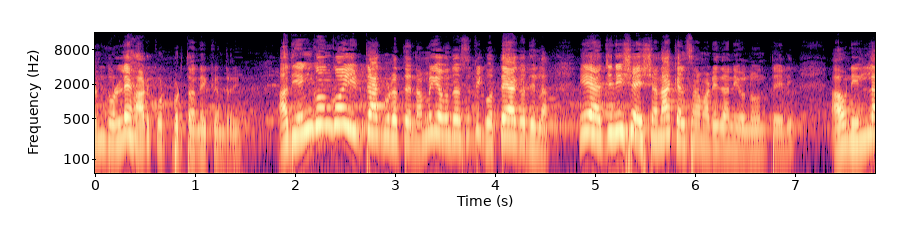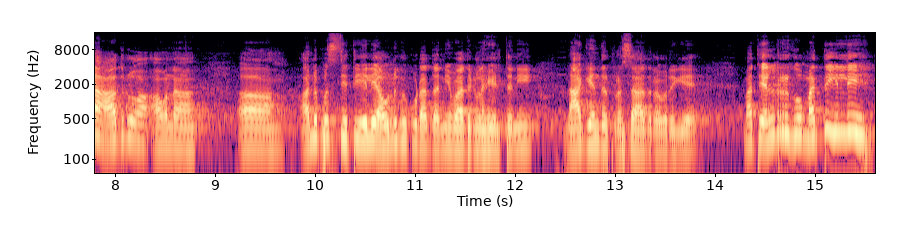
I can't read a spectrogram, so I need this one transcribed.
ಒಂದು ಒಳ್ಳೆ ಹಾಡು ಕೊಟ್ಬಿಡ್ತಾನೆ ಕಣ್ರಿ. ಅದು ಹೆಂಗಂಗೋ ಇಟ್ಟಾಗ್ಬಿಡುತ್ತೆ ನಮಗೆ ಒಂದೊಂದು ಸತಿ ಗೊತ್ತೇ ಆಗೋದಿಲ್ಲ. ಏ ಅಜನೀಶ, ಎಷ್ಟು ಚೆನ್ನಾಗಿ ಕೆಲಸ ಮಾಡಿದ್ದಾನೆ ಇವನು ಅಂತೇಳಿ. ಅವನಿಲ್ಲ, ಆದರೂ ಅವನ ಅನುಪಸ್ಥಿತಿಯಲ್ಲಿ ಅವನಿಗೂ ಕೂಡ ಧನ್ಯವಾದಗಳನ್ನ ಹೇಳ್ತೀನಿ. ನಾಗೇಂದ್ರ ಪ್ರಸಾದ್ ರವರಿಗೆ. ಮತ್ತು ಎಲ್ರಿಗೂ ಮತ್ತೆ ಇಲ್ಲಿ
